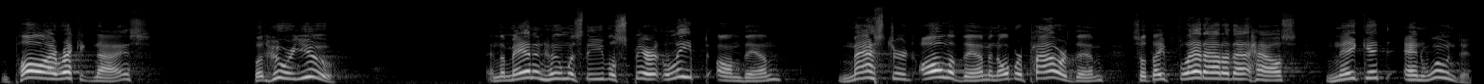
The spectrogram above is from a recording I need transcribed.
and Paul I recognize, but who are you? And the man in whom was the evil spirit leaped on them, mastered all of them, and overpowered them, so they fled out of that house naked and wounded.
